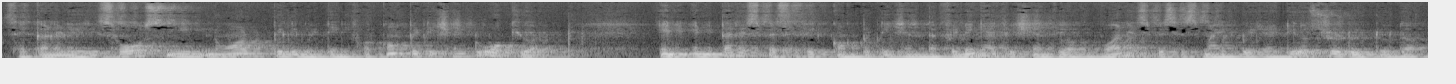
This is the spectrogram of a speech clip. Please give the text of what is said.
Secondly, resource need not be limiting for competition to occur. In interspecific competition, the feeding efficiency of one species might be reduced due to the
